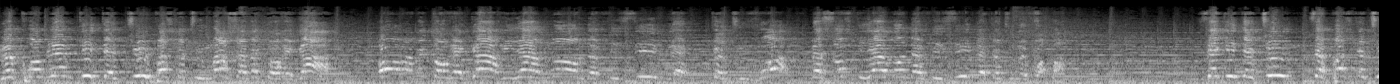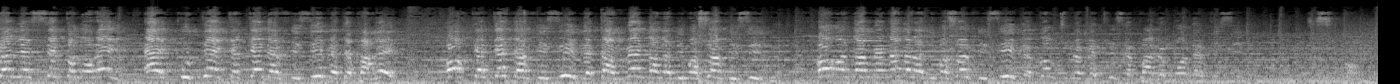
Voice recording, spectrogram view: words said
Le problème qui te tue parce que tu marches avec ton regard. Or, avec ton regard, il y a un monde visible que tu vois, mais sauf qu'il y a un monde invisible que tu ne vois pas. Ce qui te tue, c'est parce que tu as laissé ton oreille à écouter quelqu'un d'invisible te parler. Or, quelqu'un d'invisible t'amène dans la dimension invisible. Or, en t'amenant dans la dimension visible, comme tu ne maîtrises pas le monde invisible, tu succombes.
